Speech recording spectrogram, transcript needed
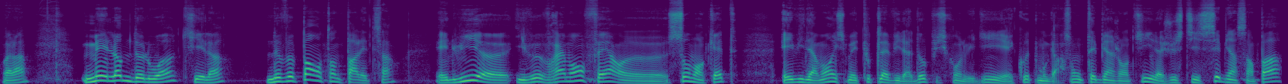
Voilà. Mais l'homme de loi qui est là ne veut pas entendre parler de ça. Et lui, euh, il veut vraiment faire euh, son enquête. Évidemment, il se met toute la ville à dos puisqu'on lui dit Écoute, mon garçon, t'es bien gentil, la justice, c'est bien sympa,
